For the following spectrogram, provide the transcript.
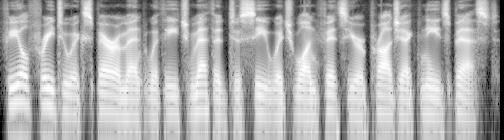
Feel free to experiment with each method to see which one fits your project needs best.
